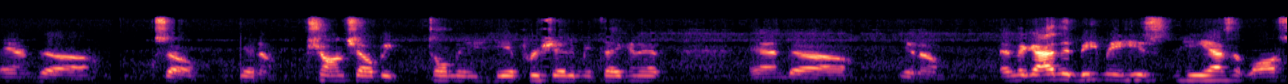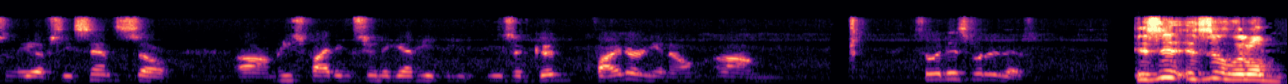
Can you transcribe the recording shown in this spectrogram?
and uh, so you know Sean Shelby told me he appreciated me taking it and uh, you know and the guy that beat me he's he hasn't lost in the UFC since so um, he's fighting soon again. He, he, he's a good fighter, you know. Um, so it is what it is. Is it is it a little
